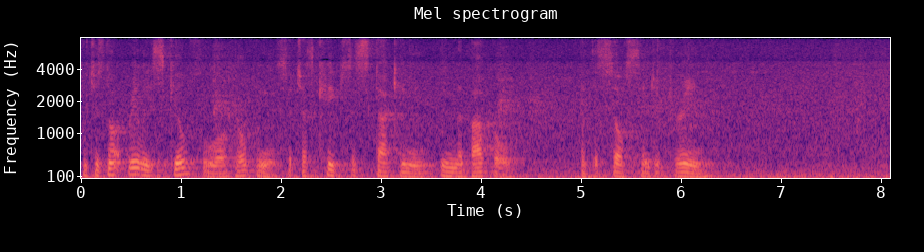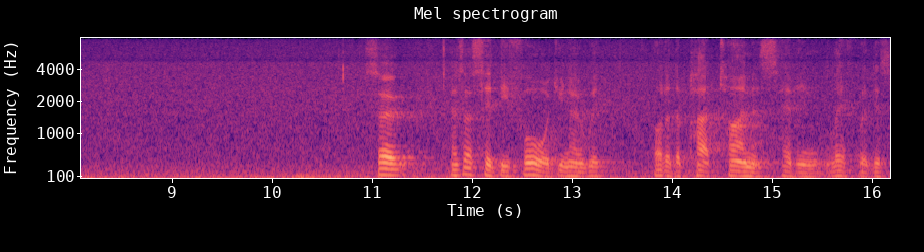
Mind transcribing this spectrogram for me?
which is not really skillful or helping us. It just keeps us stuck in, in the bubble of the self-centered dream. So, as I said before, you know, with a lot of the part-timers having left with this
